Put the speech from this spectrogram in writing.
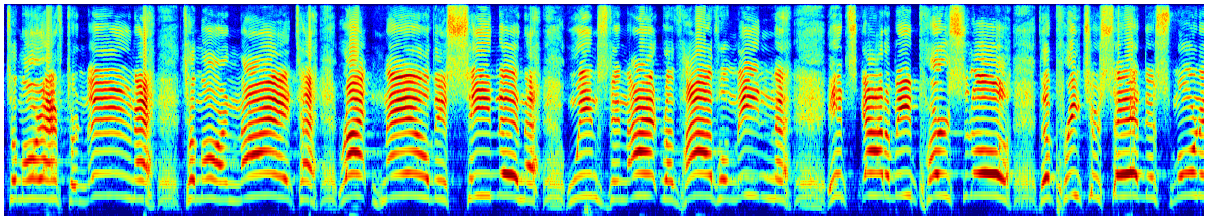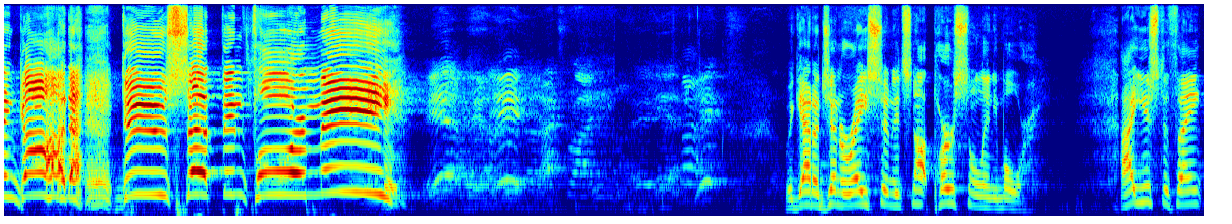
tomorrow afternoon, tomorrow night, right now, this evening, Wednesday night revival meeting, it's got to be personal. The preacher said this morning, God, do something for me. We got a generation, it's not personal anymore. I used to think,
